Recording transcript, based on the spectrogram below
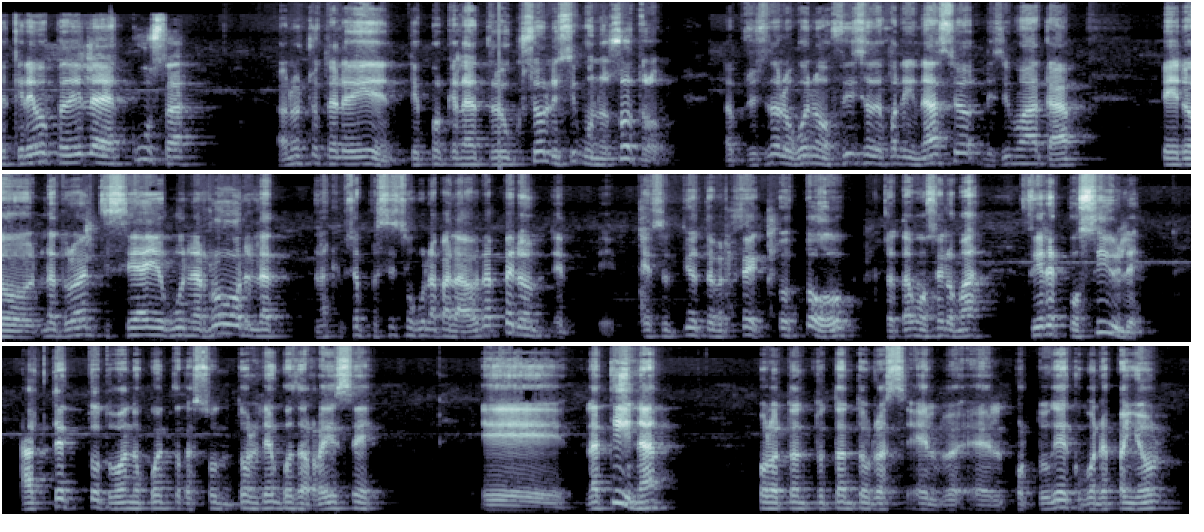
Les queremos pedir la excusa a nuestros televidentes porque la traducción la hicimos nosotros. La traducción de los buenos oficios de Juan Ignacio la hicimos acá, pero naturalmente si hay algún error en la transcripción precisa alguna palabra, pero en, el sentido está perfecto todo, tratamos de ser lo más fieles posible al texto, tomando en cuenta que son dos lenguas de raíces eh, latinas, por lo tanto, tanto el, portugués como el español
